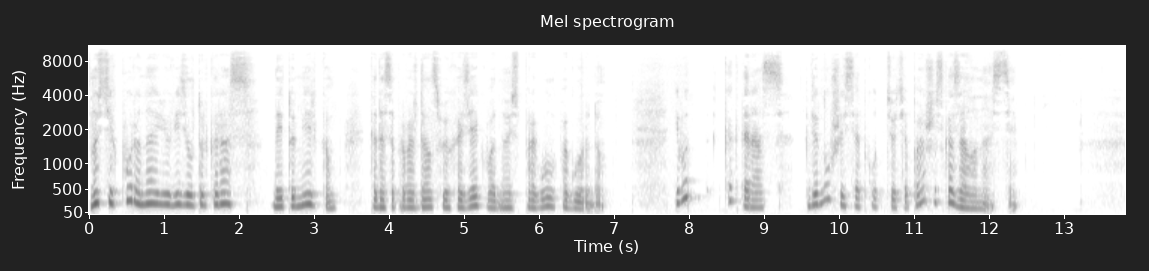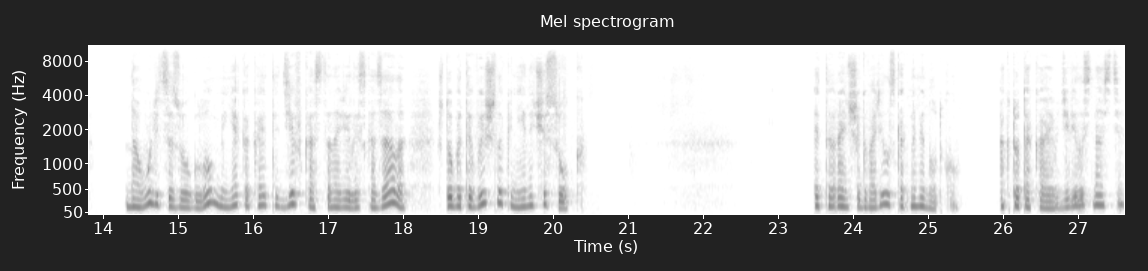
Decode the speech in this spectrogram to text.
но с тех пор она ее видела только раз, да и то мельком, когда сопровождал свою хозяйку в одной из прогулок по городу. И вот как-то раз Вернувшись откуда тетя Паша сказала Насте. На улице за углом меня какая-то девка остановила и сказала, чтобы ты вышла к ней на часок. Это раньше говорилось как на минутку. А кто такая? Удивилась Настя.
